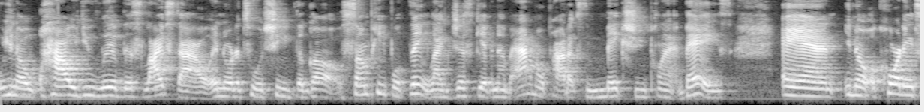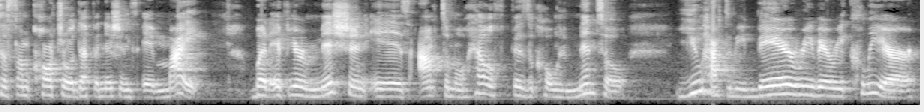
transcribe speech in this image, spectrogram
you know how you live this lifestyle in order to achieve the goal. Some people think like just giving up animal products makes you plant-based. And you know according to some cultural definitions it might but if your mission is optimal health, physical and mental, you have to be very, very clear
